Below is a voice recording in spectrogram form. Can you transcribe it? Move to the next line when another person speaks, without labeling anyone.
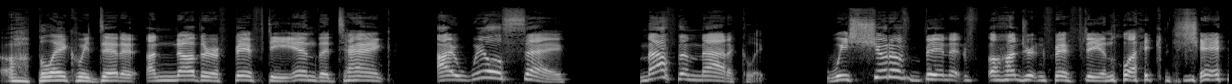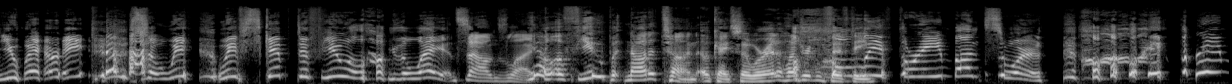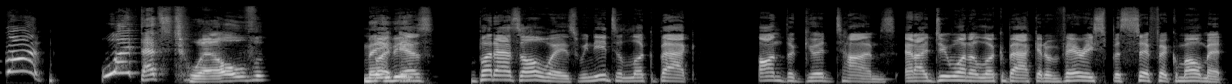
Oh, Blake, we did it. Another 50 in the tank. I will say, mathematically, we should have been at 150 in like January. so we we've skipped a few along the way it sounds like.
You know, a few but not a ton. Okay, so we're at 150.
Only 3 months worth. Only 3 months.
What? That's 12. Maybe.
But as but as always, we need to look back on the good times, and I do want to look back at a very specific moment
